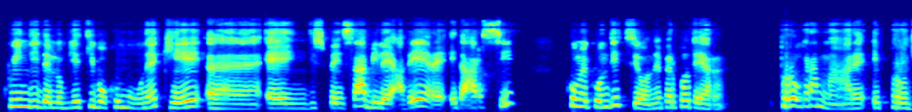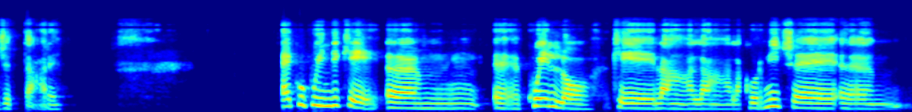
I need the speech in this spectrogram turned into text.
quindi dell'obiettivo comune che eh, è indispensabile avere e darsi come condizione per poter programmare e progettare. Ecco quindi che ehm, eh, quello che la, la, la cornice ehm,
